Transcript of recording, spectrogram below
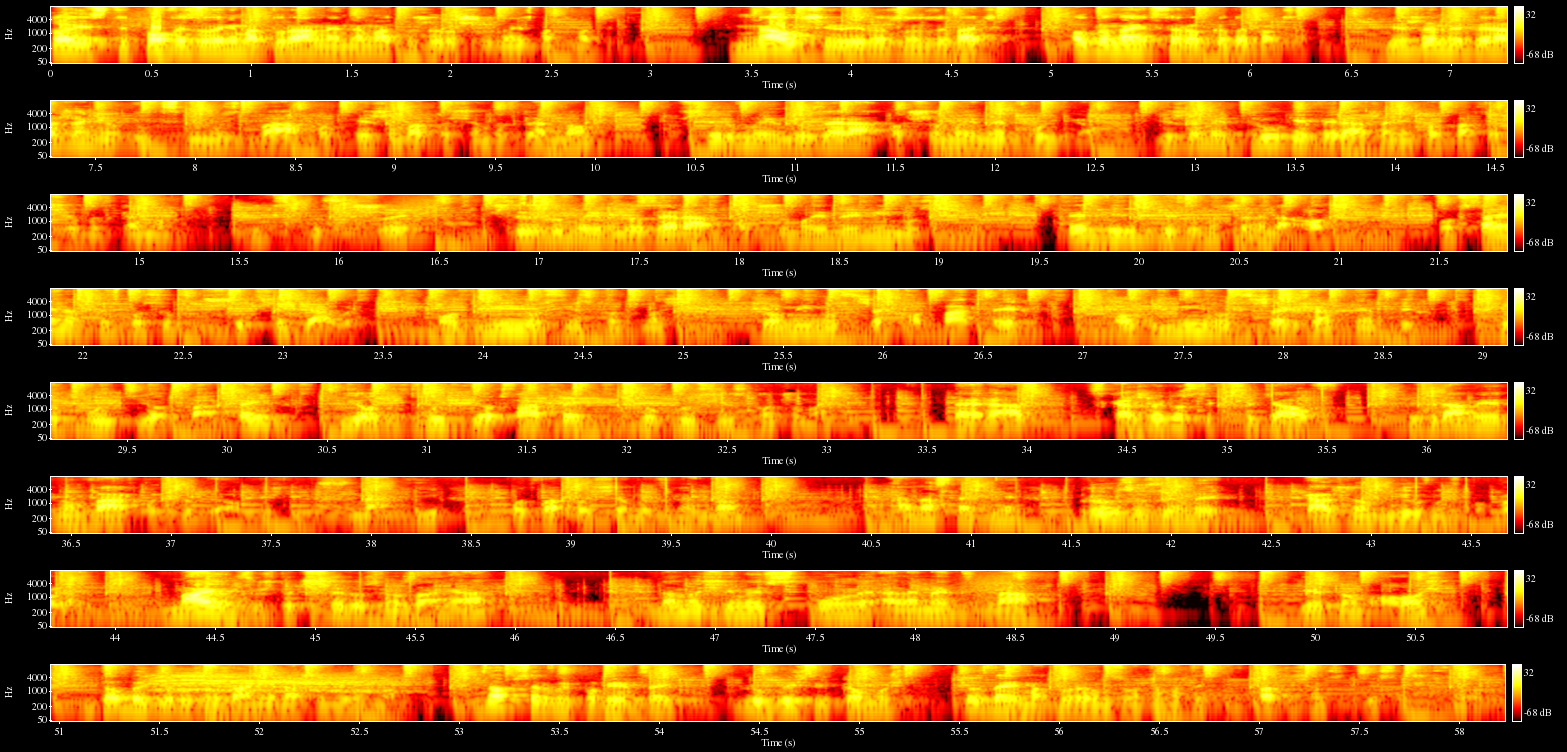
To jest typowe zadanie maturalne na maturze rozszerzonej z matematyki. Naucz się je rozwiązywać, oglądając tę do końca. Bierzemy wyrażenie x minus 2 pod pierwszą wartością bezwzględną, przyrównujemy do zera, otrzymujemy dwójkę. Bierzemy drugie wyrażenie pod wartością bezwzględną x plus 3, przyrównujemy do zera, otrzymujemy minus 3. Te dwie liczby zaznaczymy na osi. Powstaje nam w ten sposób trzy przedziały. Od minus nieskończoności do minus 3 otwartych, od minus 3 zamkniętych do dwójki otwartej i od dwójki otwartej do plus nieskończoności. Teraz z każdego z tych przedziałów wybieramy jedną wartość, żeby określić znaki pod wartością bezwzględną, a następnie rozwiązujemy każdą nierówność po kolei. Mając już te trzy rozwiązania, nanosimy wspólny element na jedną oś i to będzie rozwiązanie naszej nierówności. Zaobserwuj po więcej lub wyślij komuś, kto zdaje maturę z matematyki w 2026 roku.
